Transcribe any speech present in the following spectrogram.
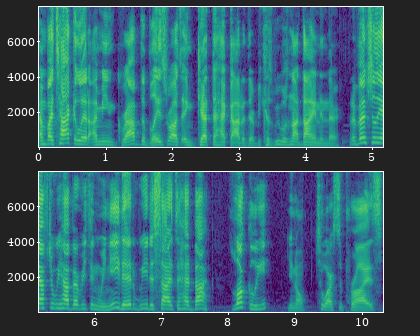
And by tackle it, I mean grab the blaze rods and get the heck out of there because we was not dying in there. And eventually, after we have everything we needed, we decided to head back. Luckily, you know, to our surprise,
